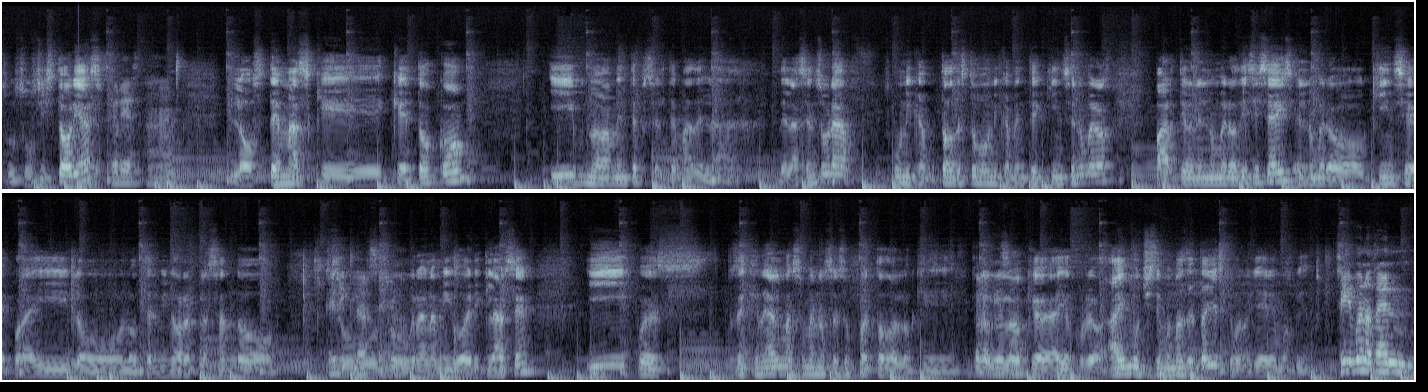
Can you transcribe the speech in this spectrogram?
sus, sus historias Historias, ajá. Los temas que, que tocó y nuevamente pues el tema de la, de la censura. Única, todo estuvo únicamente 15 números, partió en el número 16, el número 15 por ahí lo, lo terminó reemplazando Eric su, Larsen, su ¿no? gran amigo Eric Larsen y pues, pues en general más o menos eso fue todo lo que, Todo lo lo que ahí ocurrió. Hay muchísimos más detalles que bueno ya iremos viendo. Sí, bueno, también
